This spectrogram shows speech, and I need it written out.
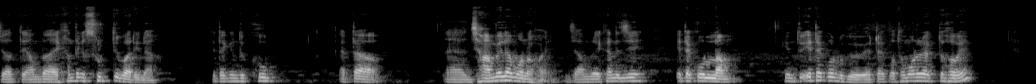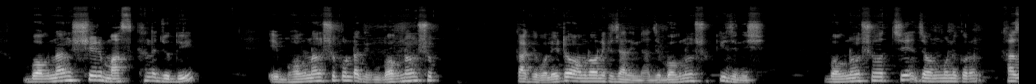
যাতে আমরা এখান থেকে ছুটতে পারি না। এটা কিন্তু খুব একটা ঝামেলা মনে হয় যে আমরা এখানে যে এটা করলাম, কিন্তু এটা করব কীভাবে? এটা কথা মনে রাখতে হবে, ভগ্নাংশের মাঝখানে যদি এই ভগ্নাংশ কোনটাকে, ভগ্নাংশ কাকে বলে? এটাও আমরা অনেকে জানি না যে ভগ্নাংশ কী জিনিস? ভগ্নাংশ হচ্ছে, যেমন মনে করেন, খাস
